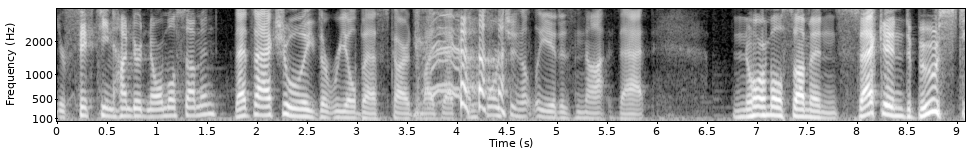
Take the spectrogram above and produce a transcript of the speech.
Your 1500 normal summon. That's actually the real best card in my deck. Unfortunately, it is not that. Normal summon, second boost.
